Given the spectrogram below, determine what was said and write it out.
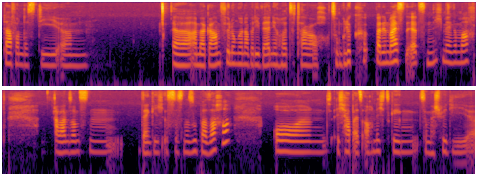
davon, dass die ähm, äh, Amalgamfüllungen, aber die werden ja heutzutage auch zum Glück bei den meisten Ärzten nicht mehr gemacht. Aber ansonsten denke ich, ist das eine super Sache. Und ich habe jetzt auch nichts gegen zum Beispiel die äh,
